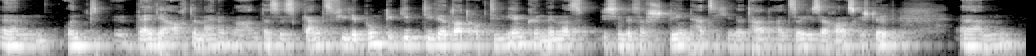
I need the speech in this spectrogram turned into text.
Ähm, und weil wir auch der Meinung waren, dass es ganz viele Punkte gibt, die wir dort optimieren können, wenn wir es ein bisschen besser verstehen, hat sich in der Tat als solches herausgestellt. Ähm,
